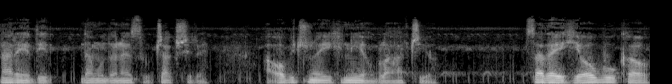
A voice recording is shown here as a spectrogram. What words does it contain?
Naredi da mu donesu čakšire, a obično ih nije oblačio. Sada ih je obukao,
